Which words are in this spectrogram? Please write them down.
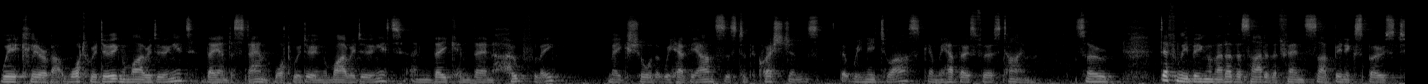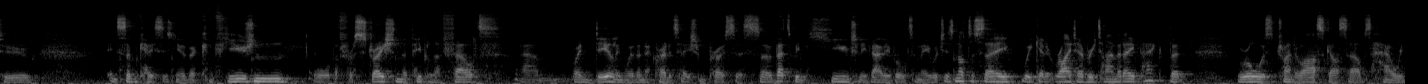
we're clear about what we're doing and why we're doing it. They understand what we're doing and why we're doing it, and they can then hopefully make sure that we have the answers to the questions that we need to ask, and we have those first time. So definitely being on that other side of the fence, I've been exposed to in some cases, you know, the confusion or the frustration that people have felt um, when dealing with an accreditation process. So that's been hugely valuable to me, which is not to say we get it right every time at APAC, but we're always trying to ask ourselves how we,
